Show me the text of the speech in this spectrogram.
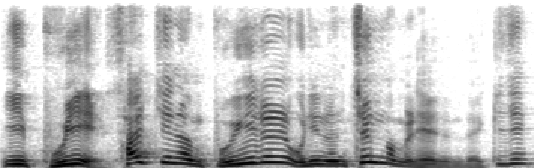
이 부위, 살찌는 부위를 우리는 점검을 해야 된다. 그지?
